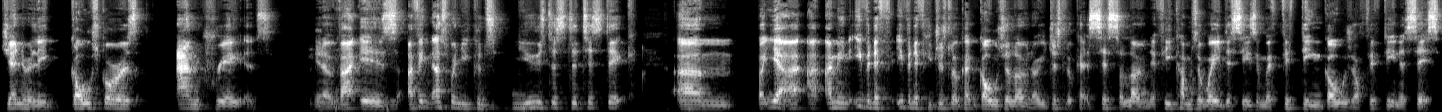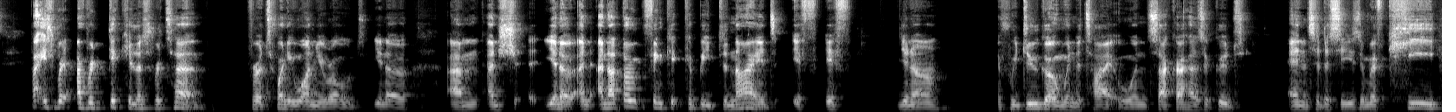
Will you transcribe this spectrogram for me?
generally goal scorers and creators. You know, mm-hmm. that is, I think that's when you can use the statistic um, but yeah, I, I, mean, even if even if you just look at goals alone, or you just look at assists alone, if he comes away this season with 15 goals or 15 assists, that is a ridiculous return for a 21 year old. You know, um, and sh- you know, and and I don't think it could be denied if if you know if we do go and win the title and Saka has a good end to the season with key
